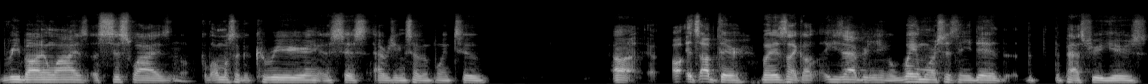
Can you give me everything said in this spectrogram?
rebounding wise, assist wise, hmm. almost like a career year in assists, averaging seven point two. Uh, it's up there, but it's like a, he's averaging way more assists than he did the, the past few years.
